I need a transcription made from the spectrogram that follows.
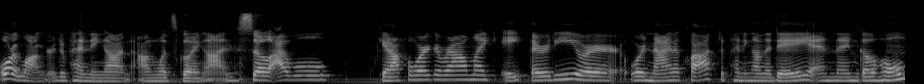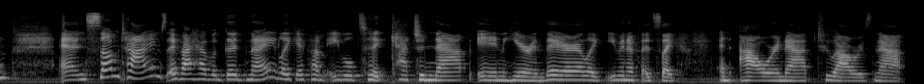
or longer depending on, on what's going on. So I will get off of work around like 8.30 or, or 9 o'clock depending on the day and then go home. And sometimes if I have a good night, like if I'm able to catch a nap in here and there, like even if it's like an hour nap, two hours nap,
